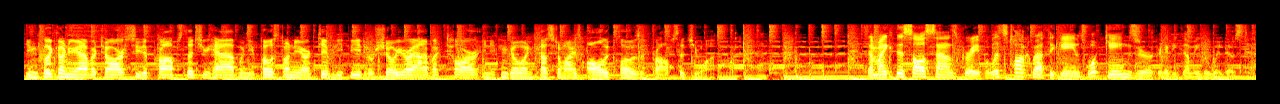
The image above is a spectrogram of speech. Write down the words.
You can click on your avatar, see the props that you have. When you post on your activity feed, it'll show your avatar, and you can go and customize all the clothes and props that you want. Now, Mike, this all sounds great, but let's talk about the games. What games are going to be coming to Windows 10?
